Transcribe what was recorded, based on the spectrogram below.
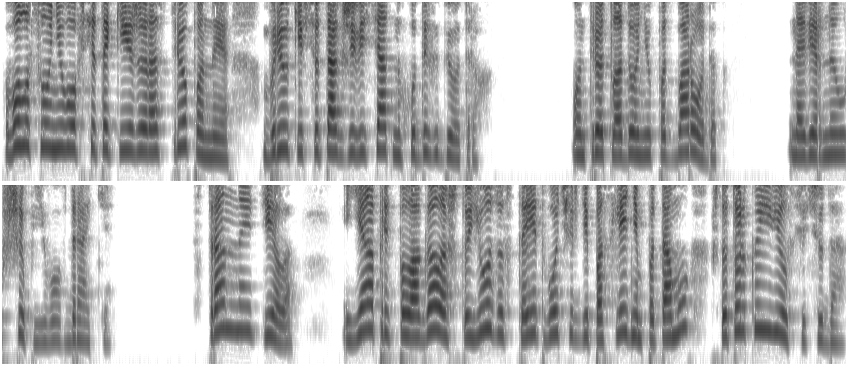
Волосы у него все такие же растрепанные, брюки все так же висят на худых бедрах. Он трет ладонью подбородок. Наверное, ушиб его в драке. Странное дело. Я предполагала, что Йозеф стоит в очереди последним потому, что только явился сюда.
